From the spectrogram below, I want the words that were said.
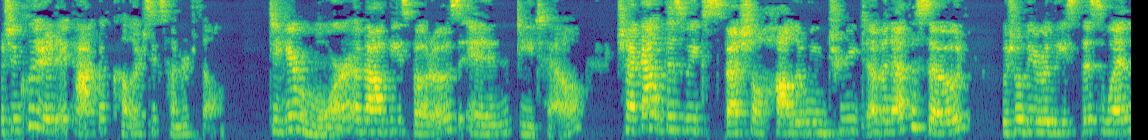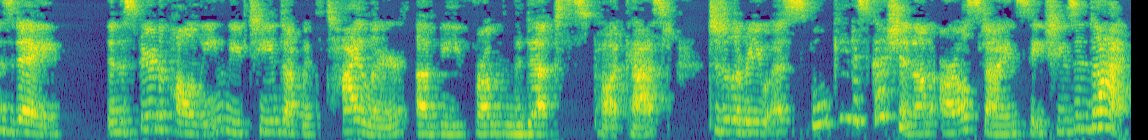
which included a pack of Color 600 film. To hear more about these photos in detail, check out this week's special Halloween treat of an episode, which will be released this Wednesday. In the spirit of Halloween, we've teamed up with Tyler of the From the Depths podcast to deliver you a spooky discussion on R.L. Stine's Say Cheese and Die.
